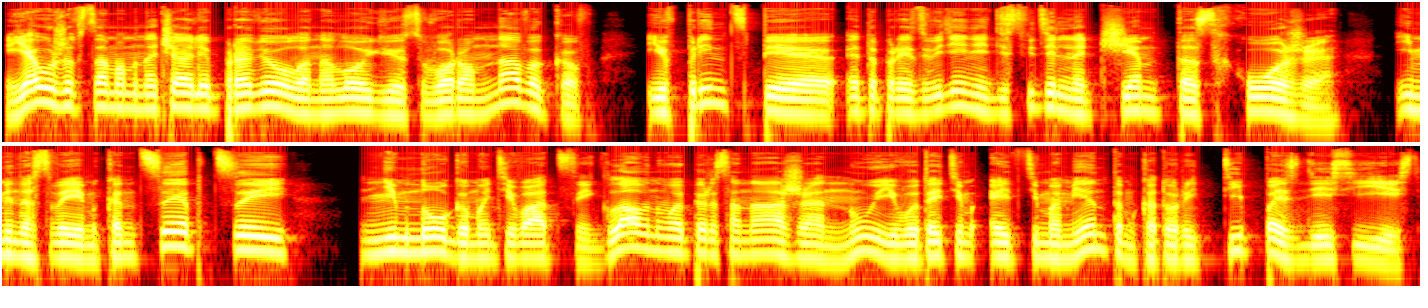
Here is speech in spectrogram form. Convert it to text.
Я уже в самом начале провел аналогию с вором навыков, и в принципе это произведение действительно чем-то схоже. Именно своей концепцией, немного мотивацией главного персонажа, ну и вот этим этим моментом, который типа здесь есть.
